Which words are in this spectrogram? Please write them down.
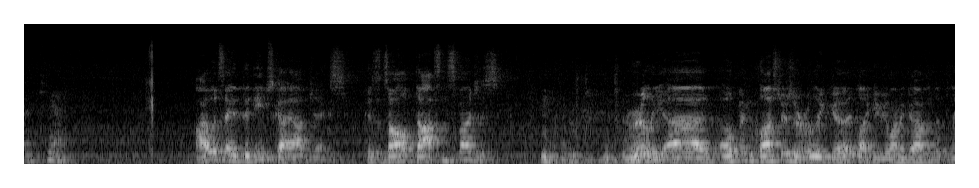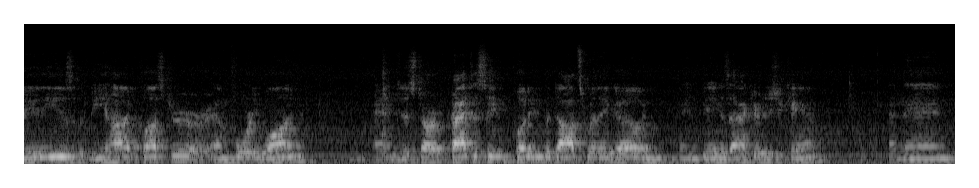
attempt? I would say the deep sky objects, because it's all dots and smudges. really, uh, open clusters are really good. Like if you want to go after the Pleiades or the Beehive cluster or M41, and just start practicing putting the dots where they go and, and being as accurate as you can. And then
